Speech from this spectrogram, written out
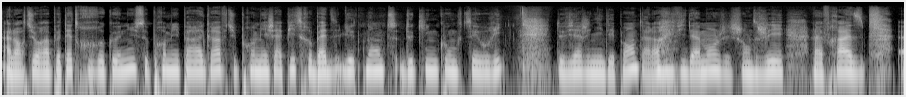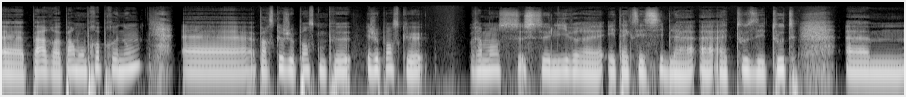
Alors tu auras peut-être reconnu ce premier paragraphe du premier chapitre Bad Lieutenant de King Kong Theory de Virginie Despentes. Alors évidemment j'ai changé la phrase euh, par, par mon propre nom, euh, parce que je pense qu'on peut... Je pense que vraiment ce, livre est accessible à tous et toutes. Euh,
